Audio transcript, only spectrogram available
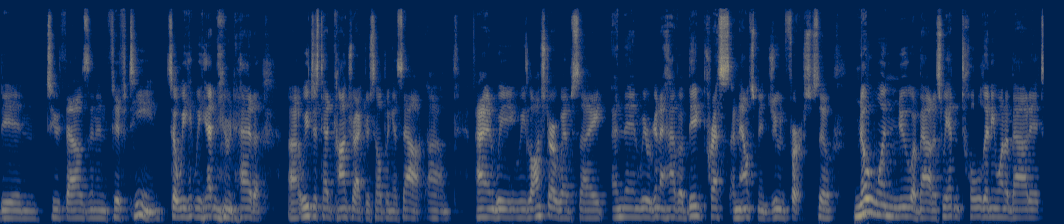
been 2015. So we we hadn't even had a. Uh, we just had contractors helping us out. Um, and we we launched our website and then we were going to have a big press announcement June 1st. So no one knew about us. We hadn't told anyone about it.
